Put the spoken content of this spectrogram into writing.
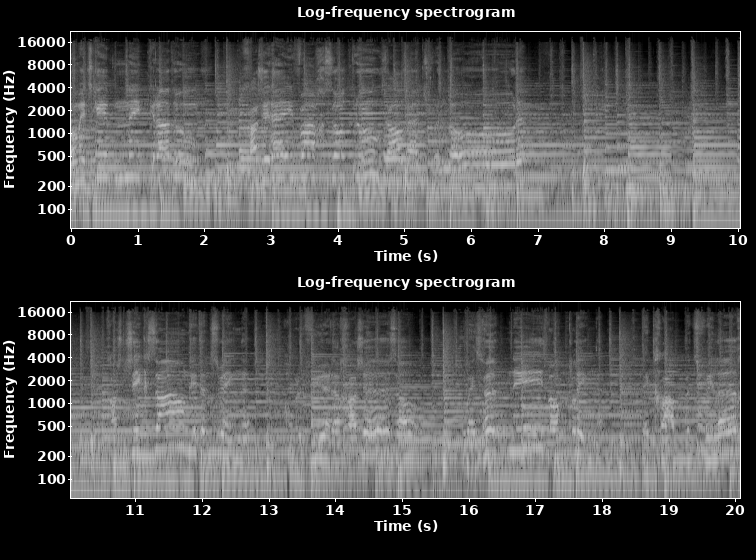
Komm, jetzt gib nicht grad auf. Kannst nicht einfach so draus, als hättest verloren. Kannst das Schicksal nicht erzwingen, aber führen kannst du so. Und wenn es heute nicht will klingen dann klappt es vielleicht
